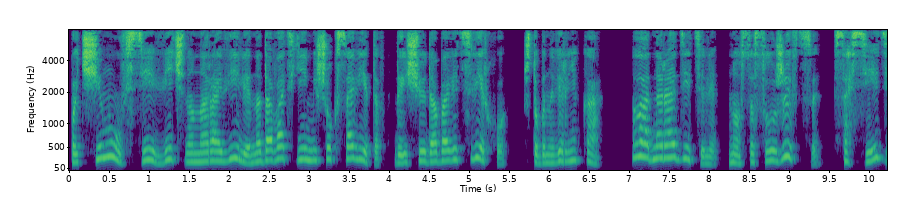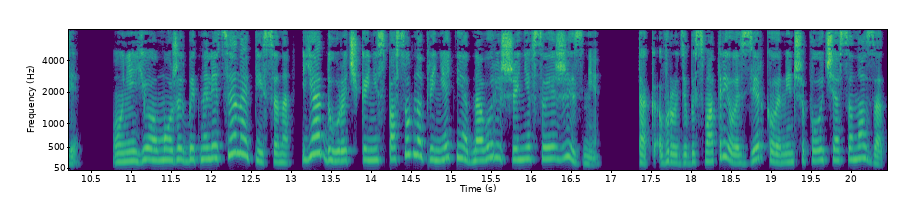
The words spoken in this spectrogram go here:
почему все вечно норовили надавать ей мешок советов, да еще и добавить сверху, чтобы наверняка. Ладно, родители, но сослуживцы, соседи. У нее, может быть, на лице написано «Я дурочка и не способна принять ни одного решения в своей жизни». Так вроде бы смотрела в зеркало меньше получаса назад,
